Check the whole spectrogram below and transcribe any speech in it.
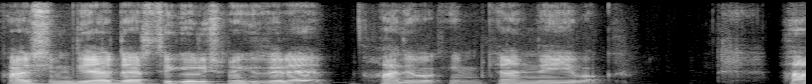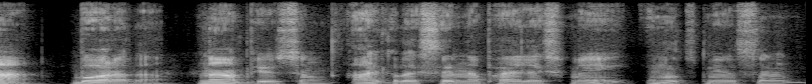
Karşım diğer derste görüşmek üzere. Hadi bakayım kendine iyi bak. Ha bu arada ne yapıyorsun? Arkadaşlarına paylaşmayı unutmuyorsun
